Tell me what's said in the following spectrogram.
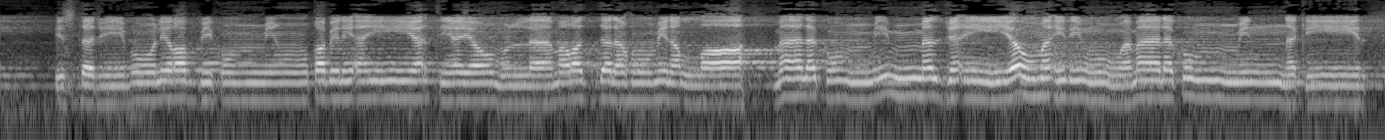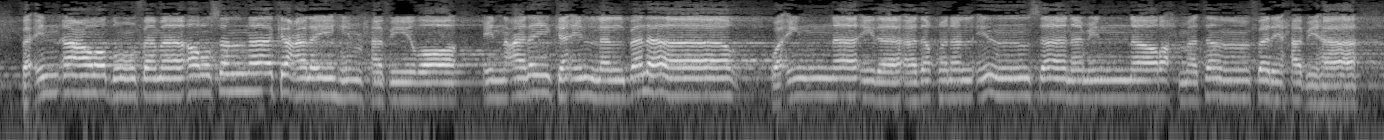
استجيبوا لربكم من قبل أن يأتي يوم لا مرد له من الله. ما لكم من ملجأ يومئذ وما لكم من نكير. فإن أعرضوا فما أرسلناك عليهم حفيظا. إن عليك إلا البلاغ. وإنا إذا أذقنا الإنسان منا رحمة فرح بها.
